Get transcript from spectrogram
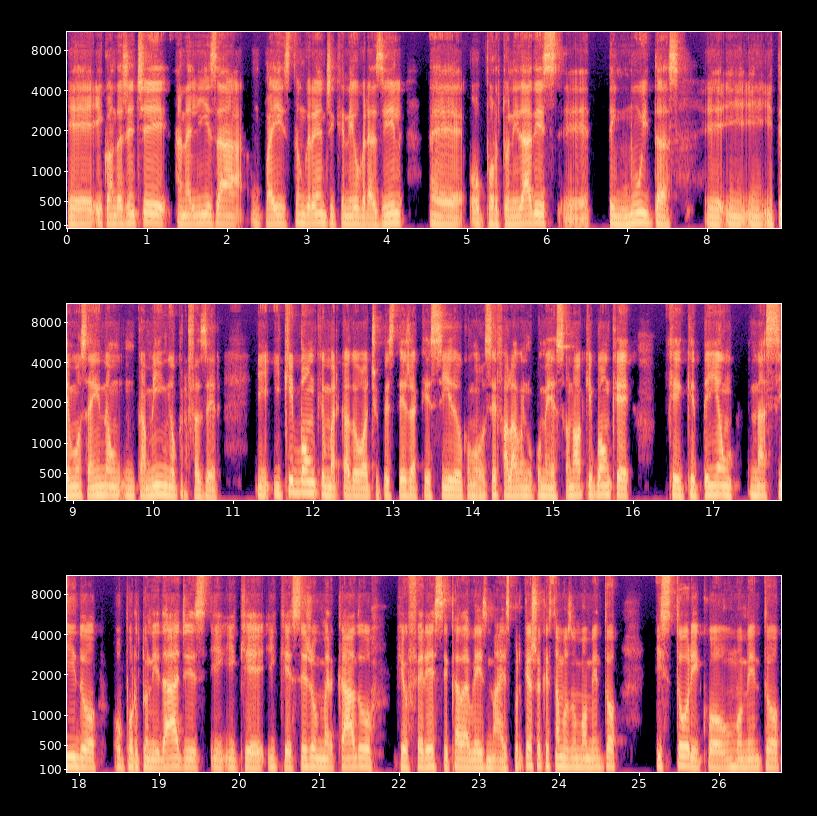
E, e quando a gente analisa um país tão grande que nem o Brasil, eh, oportunidades eh, tem muitas e, e, temos ainda um, um caminho para fazer. E, e, que bom que o mercado ótico esteja aquecido, como você falava no começo, não? Que bom que que, que tenham nascido oportunidades e, e, que e que seja um mercado que oferece cada vez mais, porque acho que estamos num momento histórico, um momento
